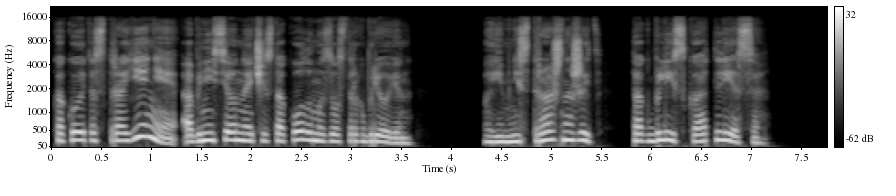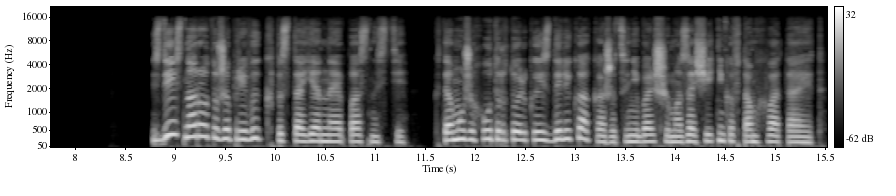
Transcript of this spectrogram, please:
какое-то строение, обнесенное чистоколом из острых бревен. А им не страшно жить так близко от леса. Здесь народ уже привык к постоянной опасности. К тому же хутор только издалека кажется небольшим, а защитников там хватает.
